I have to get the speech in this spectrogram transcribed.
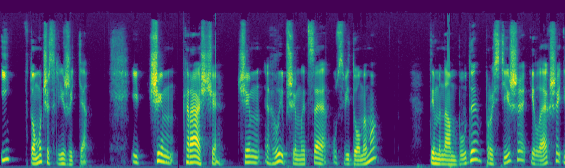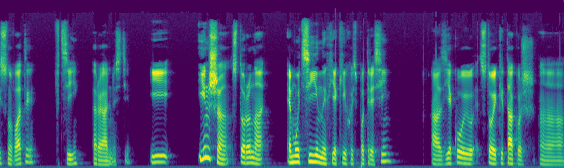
і в тому числі життя. І чим краще, чим глибше ми це усвідомимо, тим нам буде простіше і легше існувати в цій реальності. І інша сторона емоційних якихось потрясінь, з якою стойки також а,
